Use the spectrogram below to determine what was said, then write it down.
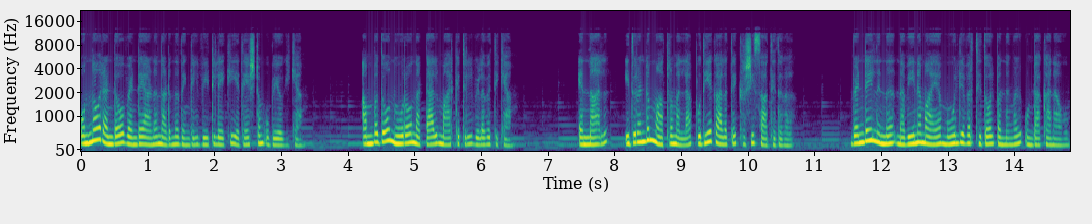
ഒന്നോ രണ്ടോ വെണ്ടയാണ് നടുന്നതെങ്കിൽ വീട്ടിലേക്ക് യഥേഷ്ടം ഉപയോഗിക്കാം. അമ്പതോ നൂറോ നട്ടാൽ മാർക്കറ്റിൽ വിളവെത്തിക്കാം. എന്നാൽ ഇതു രണ്ടും മാത്രമല്ല പുതിയ കാലത്തെ കൃഷി സാധ്യതകൾ. വെണ്ടയിൽ നിന്ന് നവീനമായ മൂല്യവർദ്ധിതോൽപ്പന്നങ്ങൾ ഉണ്ടാക്കാനാവും.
